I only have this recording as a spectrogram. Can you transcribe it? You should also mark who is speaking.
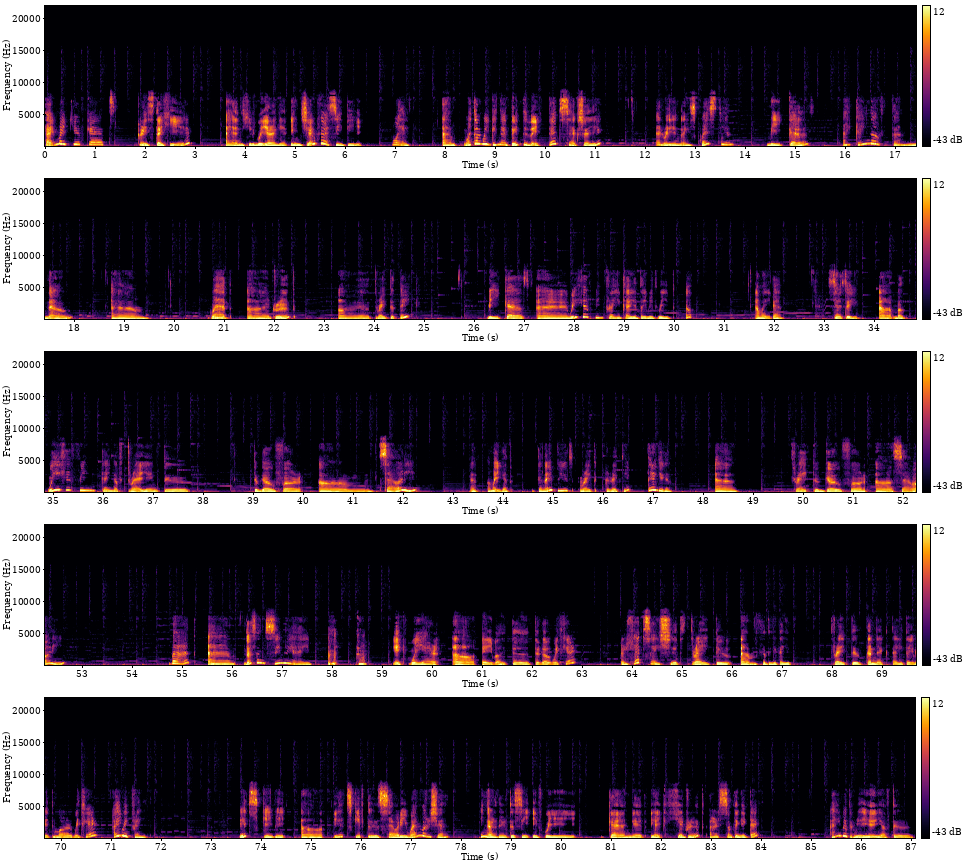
Speaker 1: Hi, my cute cats. Krista here. And here we are again in Shoujo City. Well, um, what are we gonna do today? That's actually a really nice question. Because I kind of don't know um, what uh, route uh, try to take because uh, we have been trying a little bit with oh oh my god. So sorry uh, but we have been kind of trying to to go for um Saori. And oh my god can I please write correctly? There you go. Uh try to go for uh Saori. But um, doesn't seem like we are uh, able to, to go with her. Perhaps I should try to um how do you it? Try to connect a little bit more with her. I will try it. Let's give it uh let's give to Saori one more shot in order to see if we can get like her route or something like that. I would really have to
